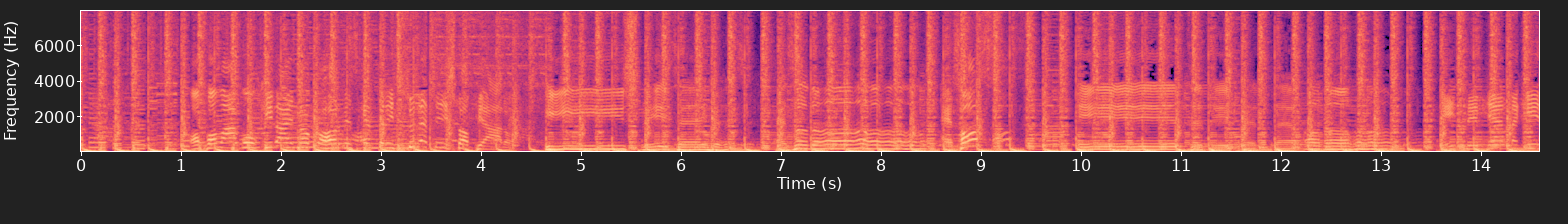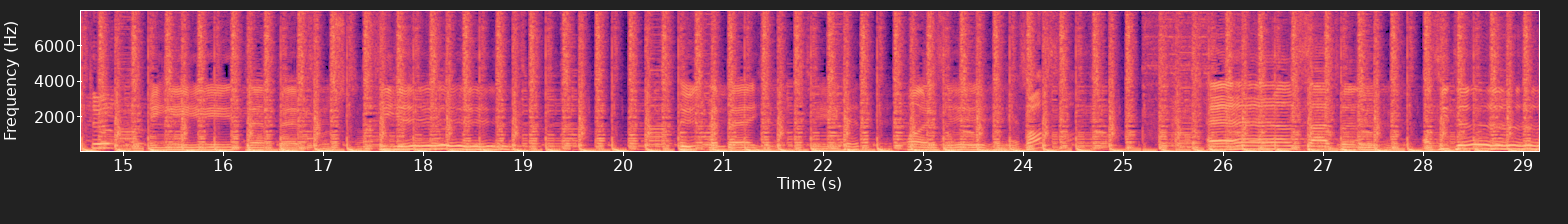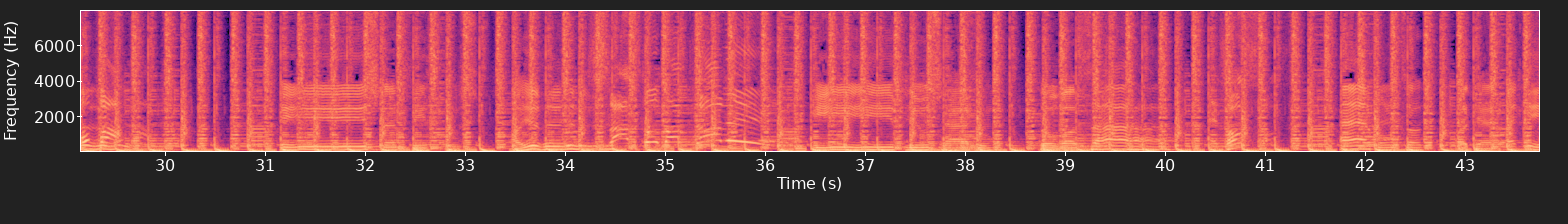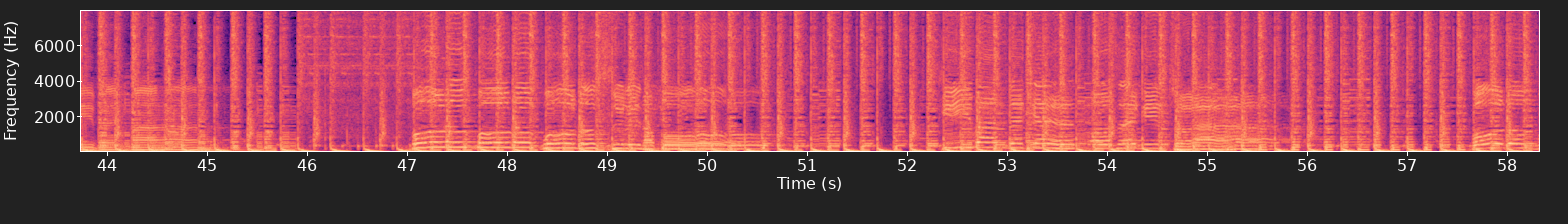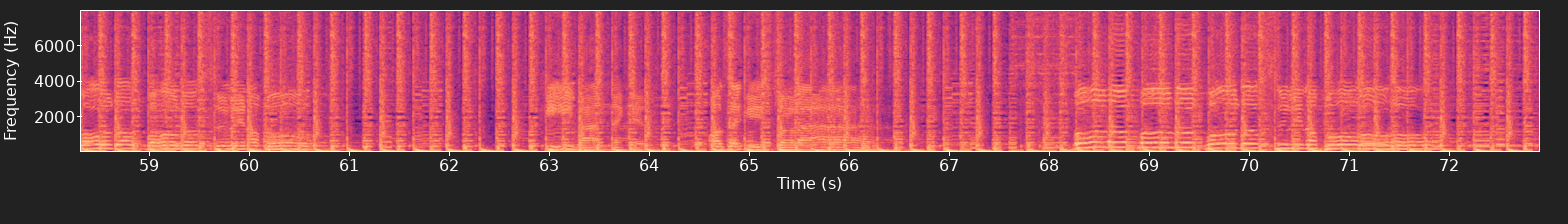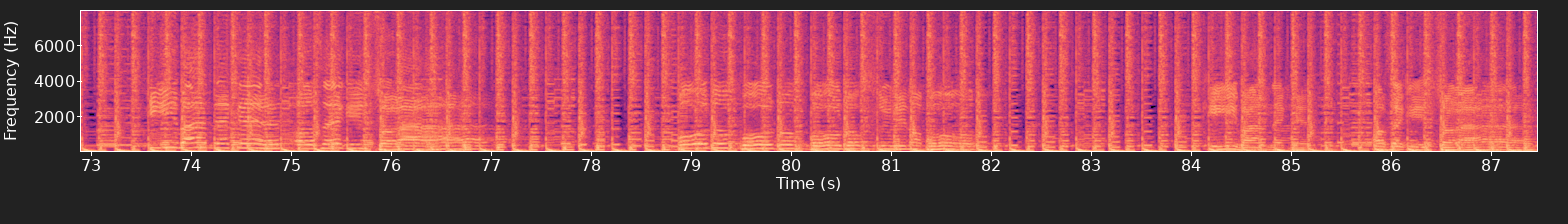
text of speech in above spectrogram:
a Favágó királynak a 32. születésnapjára. Ismét eljött ez a nap, Ez az, érted ébred fel a nap, négy szép gyermekétől, minden perc most a tiéd. Ünnepeljük téged, ma ezért Santo Natale. If Kíván neked az egész család.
